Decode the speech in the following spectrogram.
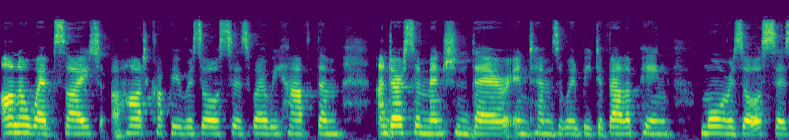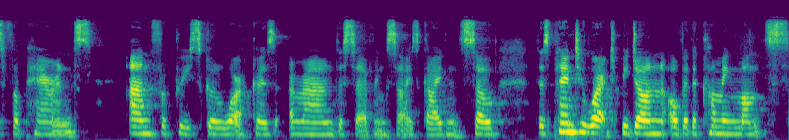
on our website, hard copy resources where we have them. And Ursula mentioned there in terms of we'll be developing more resources for parents and for preschool workers around the serving size guidance. So there's plenty of work to be done over the coming months,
